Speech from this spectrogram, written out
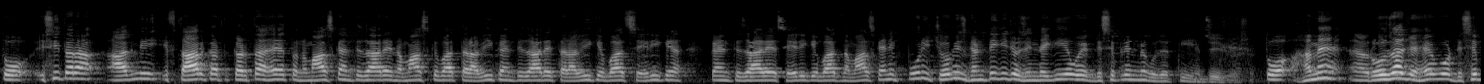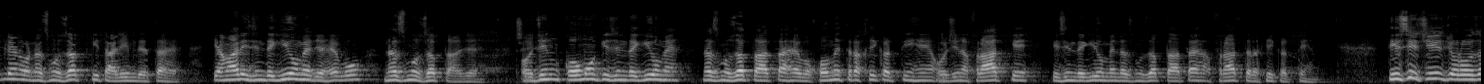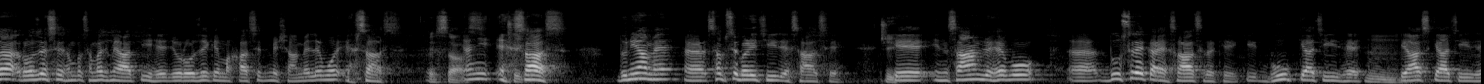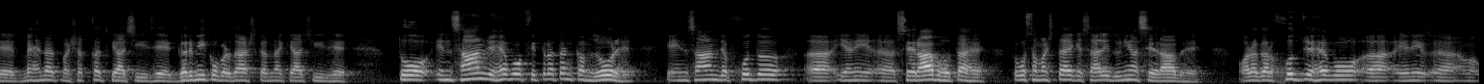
تو اسی طرح آدمی افطار کرتا ہے تو نماز کا انتظار ہے نماز کے بعد تراویح کا انتظار ہے تراویح کے بعد شہری کا انتظار ہے شہری کے بعد نماز کا یعنی پوری چوبیس گھنٹے کی جو زندگی ہے وہ ایک ڈسپلن میں گزرتی ہے۔ جی، تو ہمیں روزہ جو ہے وہ ڈسپلن اور نظم و ضبط کی تعلیم دیتا ہے کہ ہماری زندگیوں میں جو ہے وہ نظم و ضبط آ جائے۔ اور جن قوموں کی زندگیوں میں نظم و ضبط آتا ہے وہ قومیں ترقی کرتی ہیں اور جن افراد کے کی زندگیوں میں نظم و ضبط آتا ہے افراد ترقی کرتے ہیں۔ تیسری چیز جو روزہ روزے سے سمجھ میں آتی ہے جو روزے کے مقاصد میں شامل ہے وہ احساس۔ یعنی احساس۔ دنیا میں سب سے بڑی چیز احساس ہے جی۔ کہ انسان جو ہے وہ دوسرے کا احساس رکھے کہ بھوک کیا چیز ہے پیاس کیا چیز ہے محنت مشقت کیا چیز ہے گرمی کو برداشت کرنا کیا چیز ہے۔ تو انسان جو ہے وہ فطرتاً کمزور ہے کہ انسان جب خود یعنی سیراب ہوتا ہے تو وہ سمجھتا ہے کہ ساری دنیا سیراب ہے اور اگر خود جو ہے وہ یعنی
